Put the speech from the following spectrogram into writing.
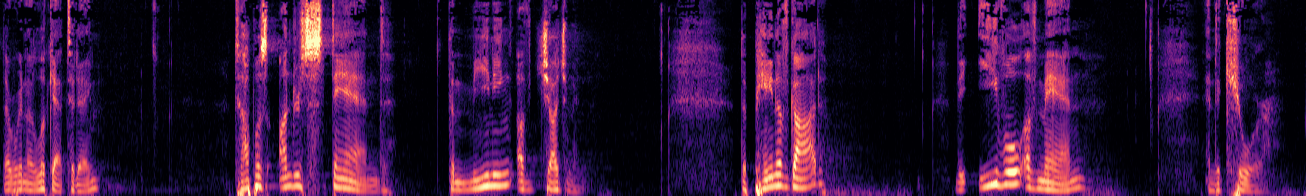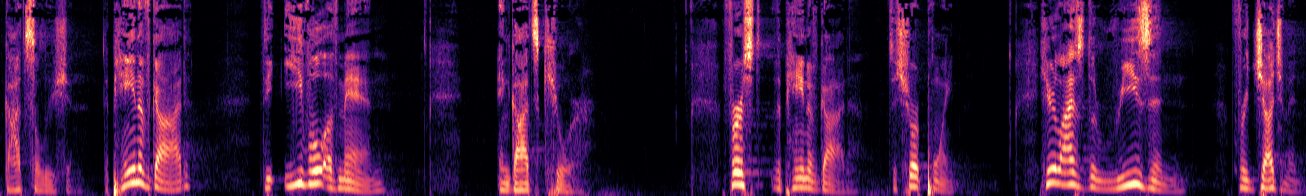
that we're going to look at today to help us understand the meaning of judgment the pain of God, the evil of man, and the cure, God's solution. The pain of God, the evil of man, and God's cure. First, the pain of God. It's a short point. Here lies the reason for judgment.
